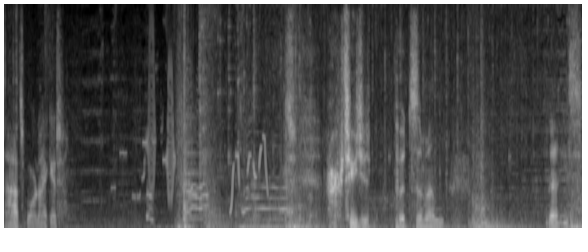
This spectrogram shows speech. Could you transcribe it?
That's more like it. R2 just puts them in. Nice.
